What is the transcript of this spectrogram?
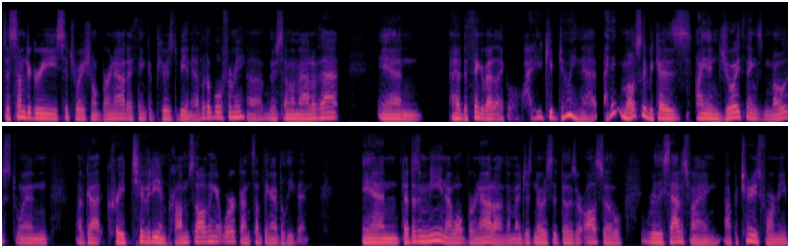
to some degree, situational burnout, I think, appears to be inevitable for me. Uh, there's some amount of that. And I had to think about it like, well, why do you keep doing that? I think mostly because I enjoy things most when I've got creativity and problem solving at work on something I believe in. And that doesn't mean I won't burn out on them. I just notice that those are also really satisfying opportunities for me.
